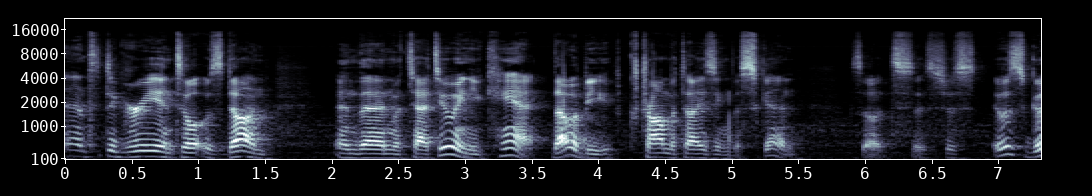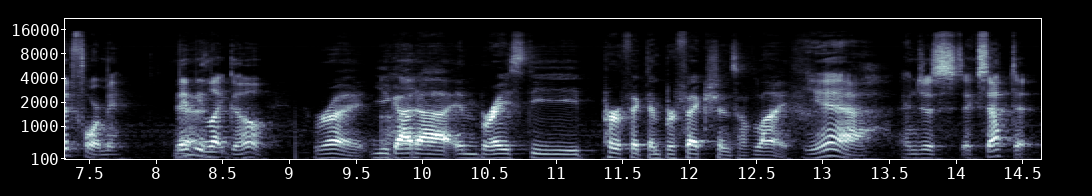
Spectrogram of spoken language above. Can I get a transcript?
nth degree until it was done. And then with tattooing, you can't. That would be traumatizing the skin. So it's, it's just, it was good for me. Yeah. let go. Right. You Uh-huh. gotta embrace the perfect imperfections of life. Yeah. And just accept it.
